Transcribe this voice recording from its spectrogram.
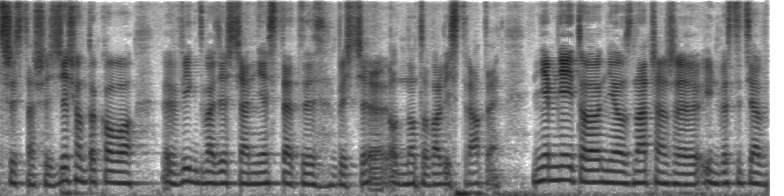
360 y, około. WIG20 niestety byście odnotowali stratę. Niemniej to nie oznacza, że inwestycja w,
